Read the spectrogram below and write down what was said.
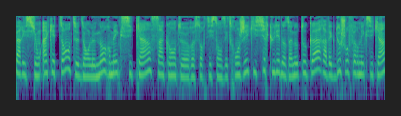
disparition inquiétante dans le nord mexicain. 50 ressortissants étrangers qui circulaient dans un autocar avec deux chauffeurs mexicains.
